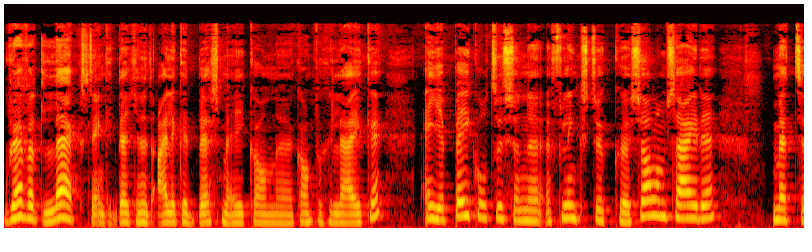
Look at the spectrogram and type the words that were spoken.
gravet legs denk ik dat je het eigenlijk het best mee kan, uh, kan vergelijken. En je pekelt dus een, een flink stuk zalmzijde met,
